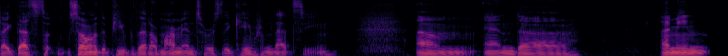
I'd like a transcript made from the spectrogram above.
like that's some of the people that are my mentors they came from that scene. Um, and uh, i mean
